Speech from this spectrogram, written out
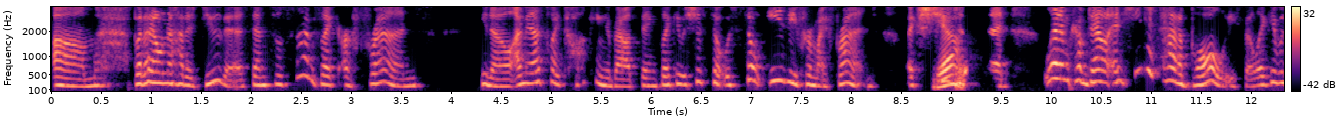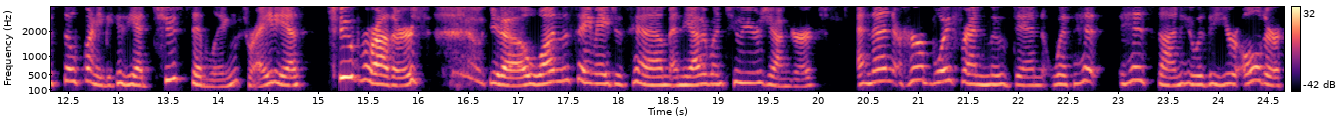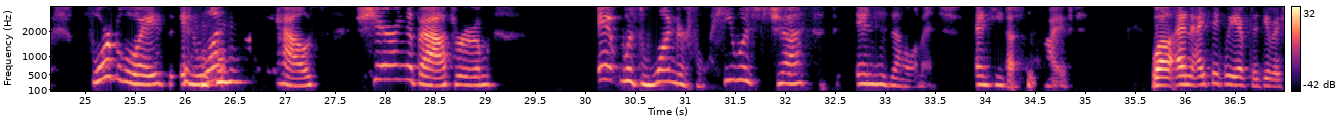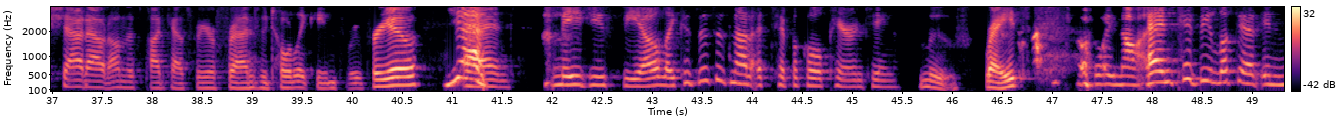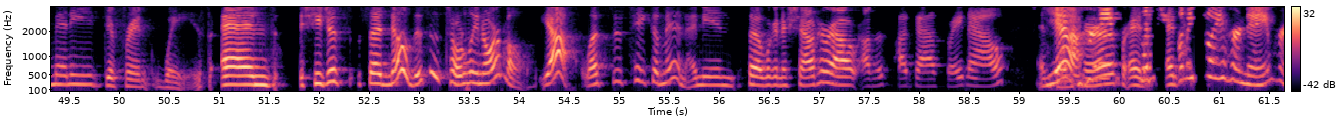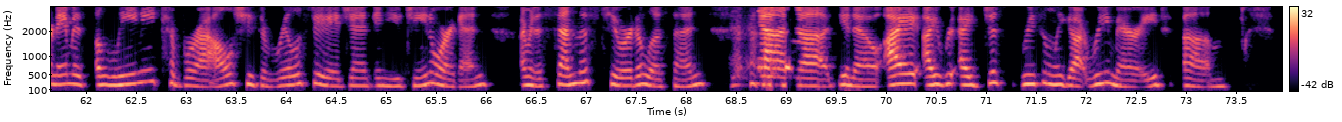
Um, but I don't know how to do this. And so sometimes like our friends, you know, I mean, that's why talking about things like it was just so it was so easy for my friend. Like she yeah. just said, let him come down. And he just had a ball, Lisa. Like it was so funny because he had two siblings, right? He has two brothers, you know, one the same age as him and the other one two years younger. And then her boyfriend moved in with his, his son, who was a year older. Four boys in one house sharing a bathroom. It was wonderful. He was just in his element and he just thrived. Well, and I think we have to give a shout out on this podcast for your friend who totally came through for you. Yeah. And made you feel like, because this is not a typical parenting move, right? totally not. And could be looked at in many different ways. And she just said, no, this is totally normal. Yeah, let's just take them in. I mean, so we're going to shout her out on this podcast right now. And yeah, her name, for, and, let, me, and, let me tell you her name. Her name is Alini Cabral. She's a real estate agent in Eugene, Oregon. I'm going to send this to her to listen. and uh, you know, I I I just recently got remarried. Um,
